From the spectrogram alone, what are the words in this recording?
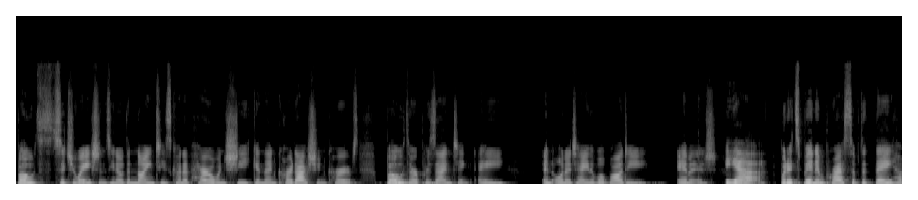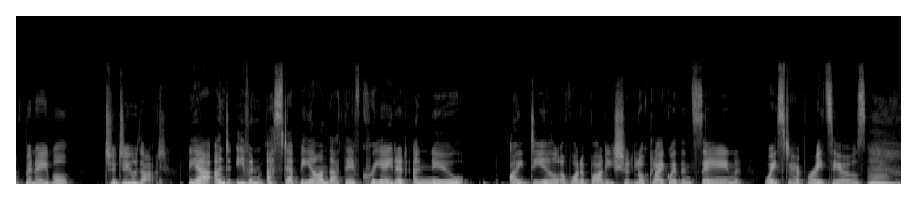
both situations, you know, the 90s kind of heroin chic and then Kardashian curves, both hmm. are presenting a an unattainable body image. Yeah. But it's been impressive that they have been able to do that. Yeah, and even a step beyond that, they've created a new ideal of what a body should look like with insane waist to hip ratios. Mm.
